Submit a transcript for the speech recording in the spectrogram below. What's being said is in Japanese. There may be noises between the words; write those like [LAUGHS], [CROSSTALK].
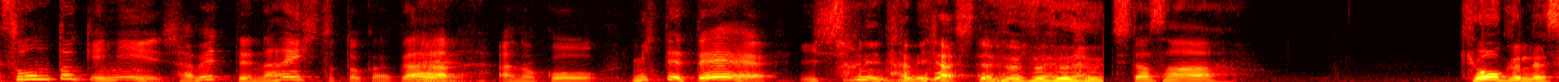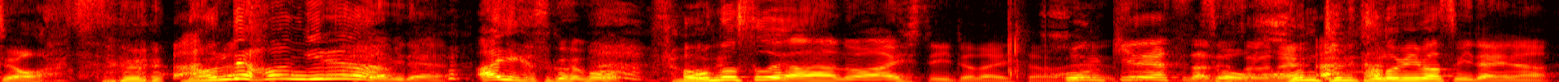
その時に喋ってない人とかが、ええ。あのこう見てて一緒に涙してる [LAUGHS] 千田さん京くんですよ。[LAUGHS] なんで半切れなのみたいな。愛がすごいもう [LAUGHS] ものすごいあの愛していただいたね本気のやつだねそうそれね。本当に頼みますみたいな。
